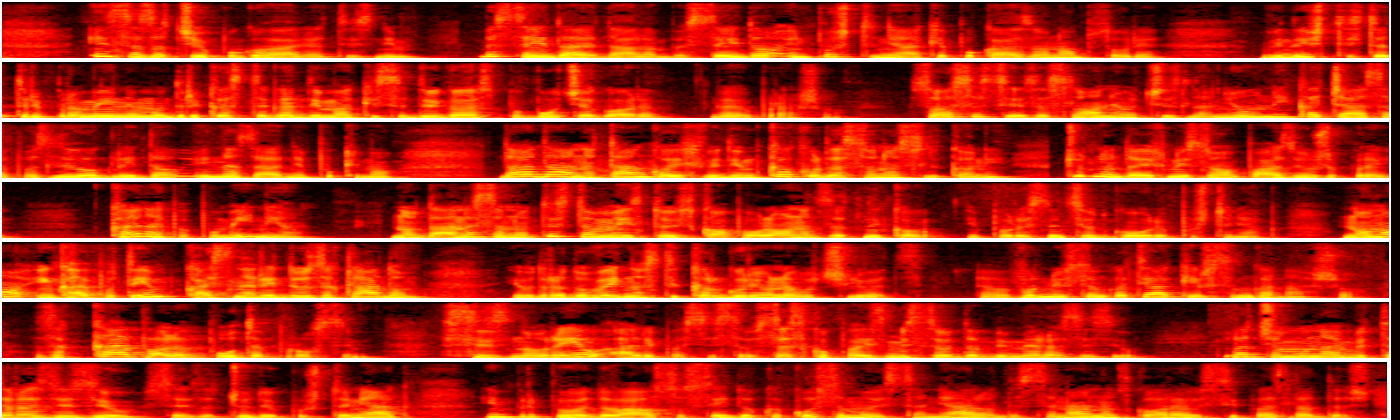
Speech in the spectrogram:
in se začel pogovarjati z njim. Beseda je dala besedo in poštenjak je pokazal na obzorje. Vidiš tiste tri pramene modrikastega dima, ki se dvigajo z pobočja gore? ga je vprašal. Sosed si je zaslonil oči z lanjo, nekaj časa pazljivo gledal in na zadnje pokimal. Da, da, na tanko jih vidim, kakor da so naslikani. Čudno, da jih nisem opazil že prej. Kaj naj pa pomenijo? No, danes sem na tistem mestu izkopal lonec zlatnikov, je po resnici odgovoril poštenjak. No, no, in kaj potem, kaj si naredil z zakladom? je od radovednosti kar gorel nevočljivec. Vrnil sem ga tja, kjer sem ga našel. Zakaj pa lepo te prosim? Si znorel ali pa si se vse skupaj izmislil, da bi me razjezil? Le čemu naj bi te razjezil, se je začudil poštenjak in pripovedoval sosedu, kako se mu je sanjalo, da se na noč zgoraj usipa zladež.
